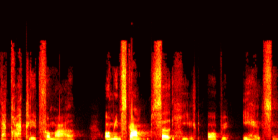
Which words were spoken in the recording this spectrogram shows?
der drak lidt for meget. Og min skam sad helt oppe i halsen.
